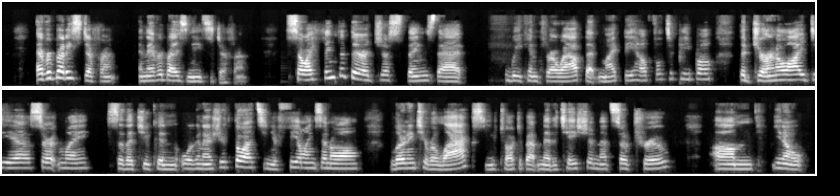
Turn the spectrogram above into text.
Everybody's different and everybody's needs are different. So I think that there are just things that we can throw out that might be helpful to people. The journal idea, certainly, so that you can organize your thoughts and your feelings and all. Learning to relax. You talked about meditation. That's so true. Um, you know,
